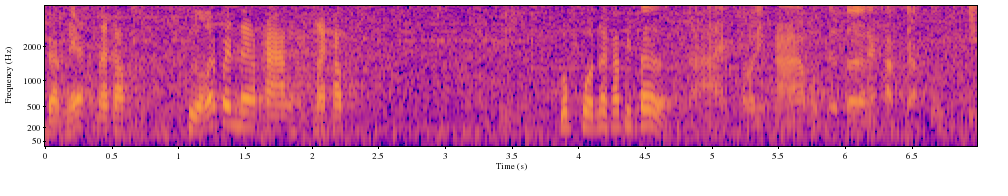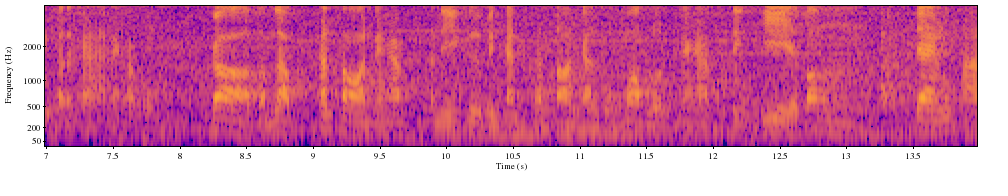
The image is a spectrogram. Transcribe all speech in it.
แบบนี้นะครับเผื่อไว้เป็นแนวทางนะครับ รบกวนด้วยครับพีเตอร์ ได้ สวัสดีครับ ผมเซเตอร์นะครับ จากศูนย์วิกิพัฒการนะครับผม ก็สำหรับขั้นตอนนะครับ อันนี้คือเป็นการขั้นตอนการส่งมอบรถนะครับ สิ่งที่ต้องแจ้งลูกค้า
